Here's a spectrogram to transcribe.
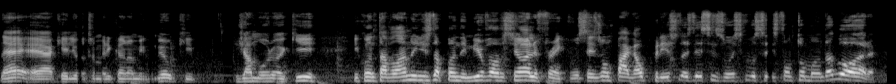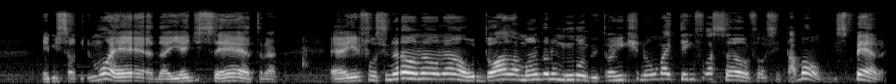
né? É aquele outro americano amigo meu que já morou aqui. E quando tava lá no início da pandemia, eu falava assim: olha, Frank, vocês vão pagar o preço das decisões que vocês estão tomando agora. Emissão de moeda e etc. É, e ele falou assim: não, não, não, o dólar manda no mundo, então a gente não vai ter inflação. Eu falei assim: tá bom, espera.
